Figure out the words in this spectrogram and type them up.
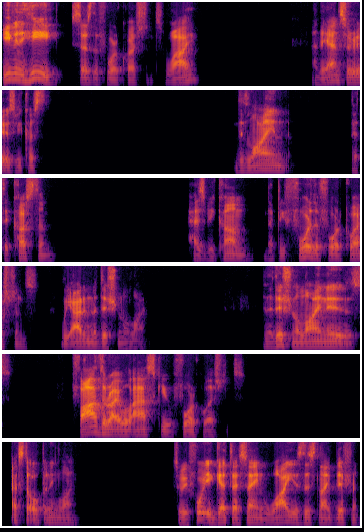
even he says the four questions. Why? And the answer is because the line that the custom has become that before the four questions, we add an additional line. An additional line is, Father, I will ask you four questions. That's the opening line. So before you get to saying, why is this night different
